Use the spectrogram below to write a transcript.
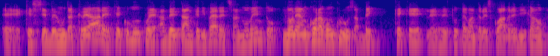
eh, che si è venuta a creare e che comunque, a detta anche di Perez, al momento non è ancora conclusa, benché che le, tutte quante le squadre dicano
